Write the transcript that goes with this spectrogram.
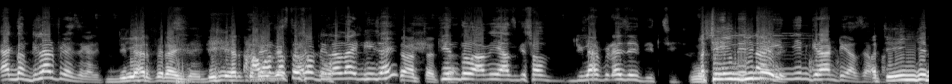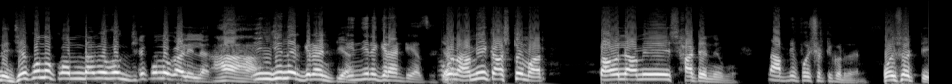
একদম ডিলার প্রাইসে গাড়ি ডিলার প্রাইজে ডিলার আমার কাছ সব ডিলাররাই নিয়ে যায় আচ্ছা আচ্ছা। কিন্তু আমি আজকে সব ডিলার প্রাইসেই দিচ্ছি। আচ্ছা ইঞ্জিনের ইঞ্জিন গ্যারান্টি আছে আচ্ছা ইঞ্জিনে যে কোনো কম দামে হোক যে কোনো গাড়ি নেন হ্যাঁ হ্যাঁ। ইঞ্জিনের গ্যারান্টি আছে। ইঞ্জিনের গ্যারান্টি আছে। এখন আমি কাস্টমার তাহলে আমি ষাটে নেব। না আপনি পঁয়ষট্টি করে দেন। পঁয়ষট্টি?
